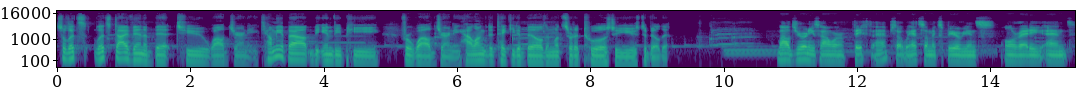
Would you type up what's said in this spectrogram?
So let's let's dive in a bit to Wild Journey. Tell me about the MVP for Wild Journey. How long did it take you to build, and what sort of tools do you use to build it? Wild Journey is our fifth app, so we had some experience already, and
